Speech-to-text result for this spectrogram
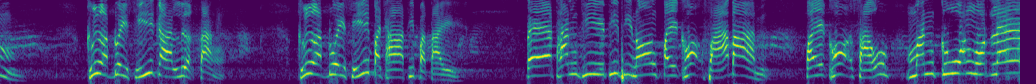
ม เคลือบด้วยสีการเลือกตั้ง เคลือบด้วยสีประชาธิปไตย แต่ทันทีที่พี่น้องไปเคาะฝาบ้าน ไปเคาะเสา มันกลวงหมดแล้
